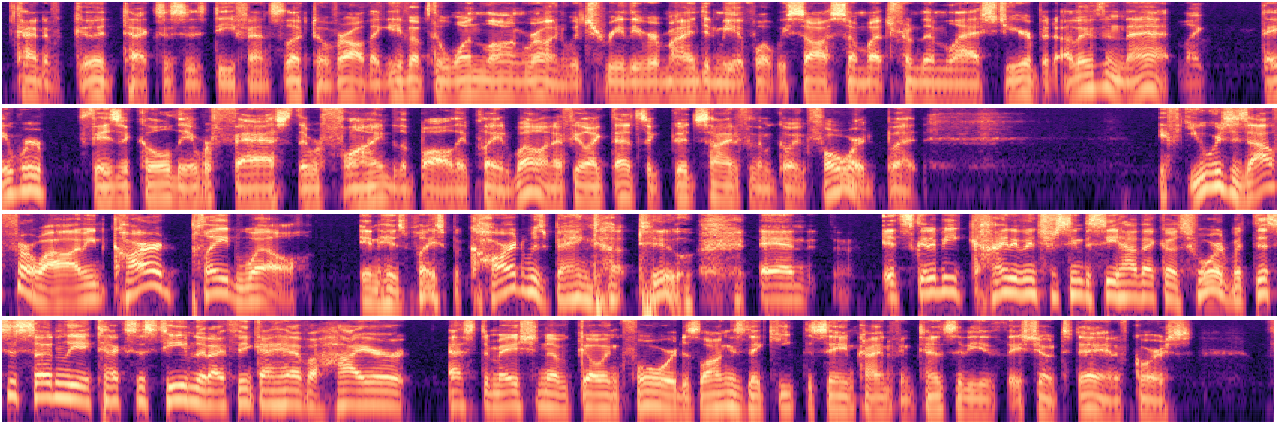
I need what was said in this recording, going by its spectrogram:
kind of good Texas's defense looked overall. They gave up the one long run, which really reminded me of what we saw so much from them last year. But other than that, like they were physical, they were fast, they were flying to the ball, they played well, and I feel like that's a good sign for them going forward. But if Ewers is out for a while, I mean, Card played well in his place, but Card was banged up too, and it's going to be kind of interesting to see how that goes forward. But this is suddenly a Texas team that I think I have a higher estimation of going forward as long as they keep the same kind of intensity that they showed today? And of course,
